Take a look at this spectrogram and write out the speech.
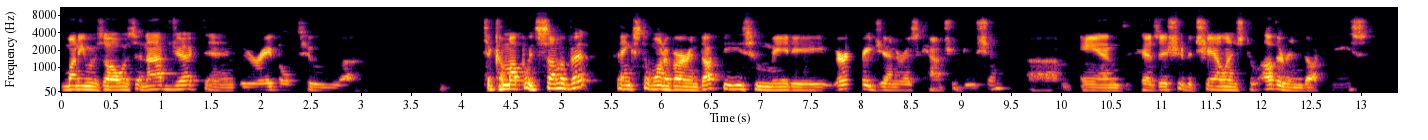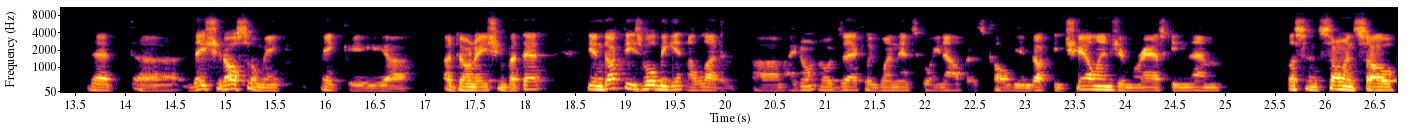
Money was always an object, and we were able to uh, to come up with some of it thanks to one of our inductees who made a very generous contribution um, and has issued a challenge to other inductees that uh, they should also make make a uh, a donation. But that the inductees will be getting a letter. Um, I don't know exactly when that's going out, but it's called the Inductee Challenge, and we're asking them, listen, so and so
